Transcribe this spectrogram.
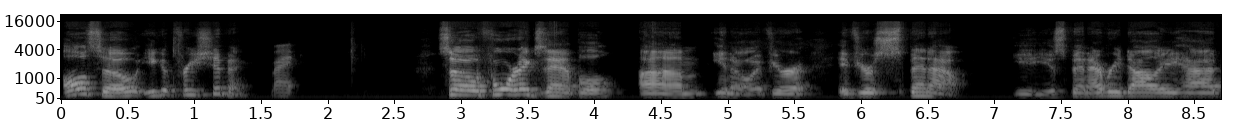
Also, you get free shipping. Right. So, for example, um, you know, if you're if you're spin out, you, you spend every dollar you had,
